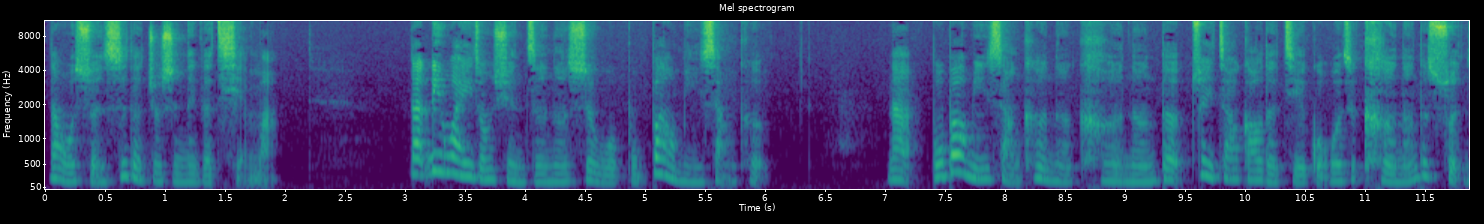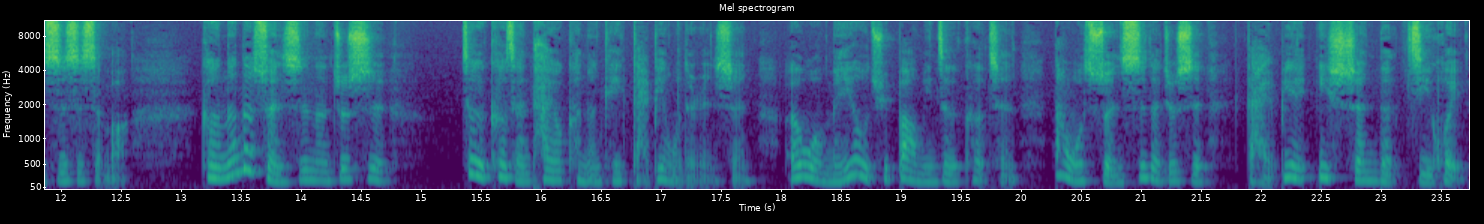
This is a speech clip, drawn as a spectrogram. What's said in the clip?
那我损失的就是那个钱嘛。那另外一种选择呢，是我不报名上课。那不报名上课呢，可能的最糟糕的结果，或者可能的损失是什么？可能的损失呢，就是这个课程它有可能可以改变我的人生，而我没有去报名这个课程，那我损失的就是。改变一生的机会，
